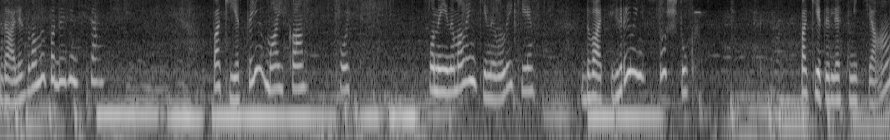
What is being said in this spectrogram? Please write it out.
Далі з вами подивимося. Пакети майка. Ось. Вони і не маленькі, невеликі. 20 гривень 100 штук. Пакети для сміття.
